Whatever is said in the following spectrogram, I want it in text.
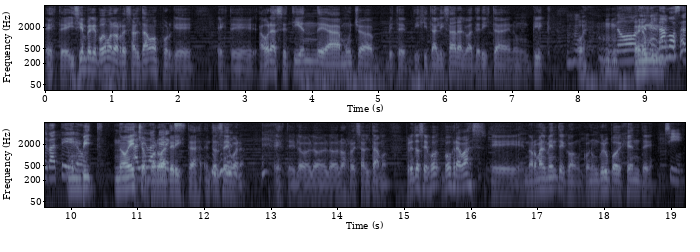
Este, y siempre que podemos lo resaltamos porque este, ahora se tiende a mucho, viste, digitalizar al baterista en un clic en, No, defendamos al batero. un beat no hecho por baterista. Entonces, bueno, este, lo, lo- lo- los resaltamos. Pero entonces, vos, vos grabás eh, normalmente con, con un grupo de gente. Sí,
